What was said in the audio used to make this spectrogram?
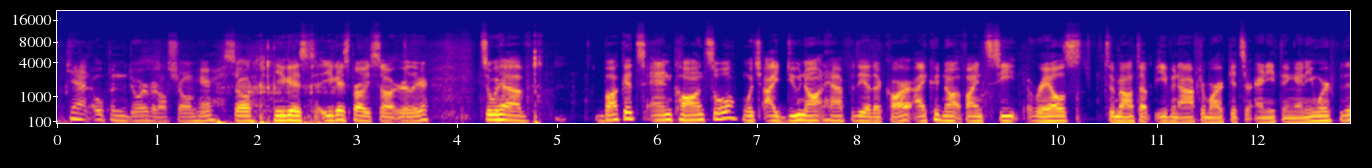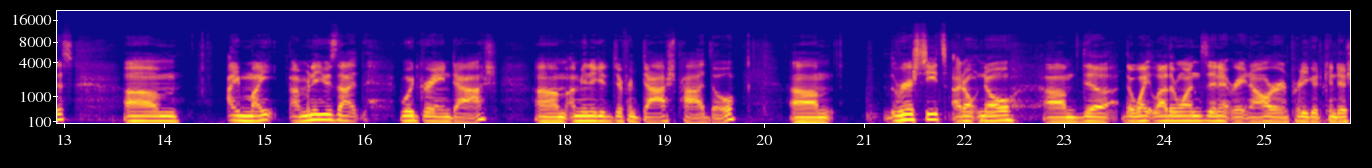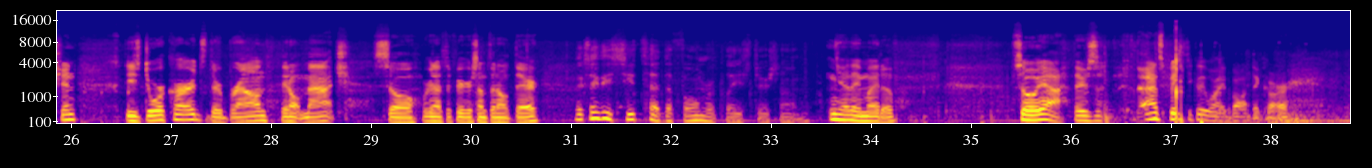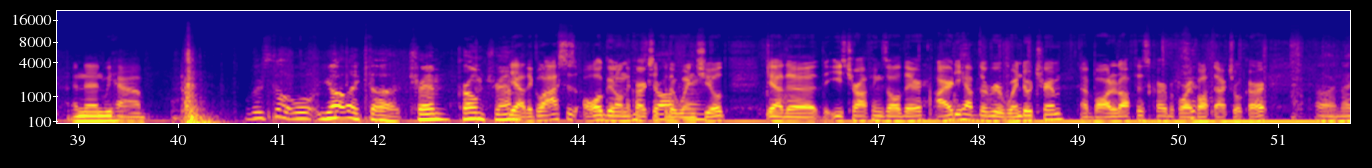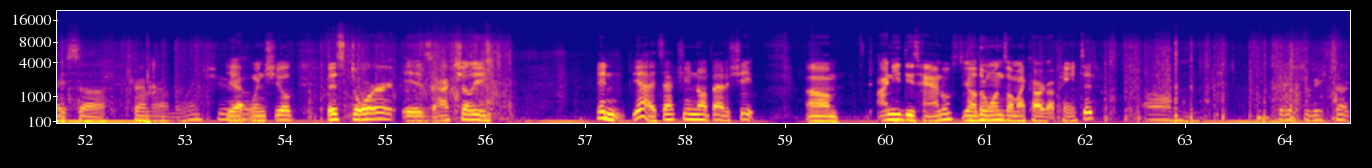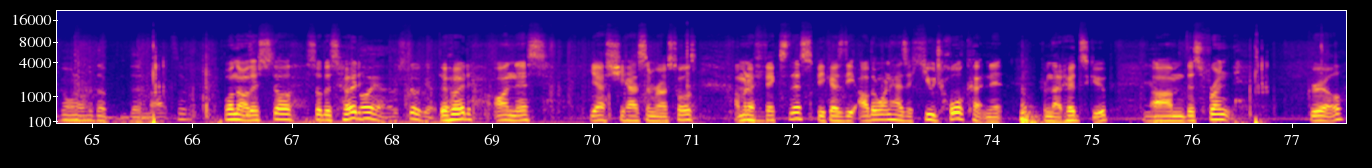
can't open the door, but I'll show them here. So you guys, you guys probably saw it earlier. So we have buckets and console, which I do not have for the other car. I could not find seat rails to mount up even aftermarkets or anything anywhere for this. Um, I might, I'm gonna use that wood grain dash. Um, I'm gonna get a different dash pad though. Um, the rear seats, I don't know. Um, the the white leather ones in it right now are in pretty good condition. These door cards, they're brown, they don't match, so we're gonna have to figure something out there. Looks like these seats had the foam replaced or something. Yeah, they might have. So yeah, there's that's basically why I bought the car. And then we have Well, there's still well, you got like the trim, chrome trim. yeah, the glass is all good on the car except for the windshield. Yeah, the the eavesdropping's all there. I already have the rear window trim. I bought it off this car before I bought the actual car. Uh, nice uh, trim around the windshield. Yeah, windshield. This door is actually in yeah, it's actually in not bad a shape. Um, I need these handles. The other ones on my car got painted. Um, okay, should we start going over the the knots? Well, no, there's still so this hood. Oh yeah, they're still good. The hood on this, yes, she has some rust holes. I'm gonna fix this because the other one has a huge hole cut in it from that hood scoop. Yeah. Um, this front grill,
